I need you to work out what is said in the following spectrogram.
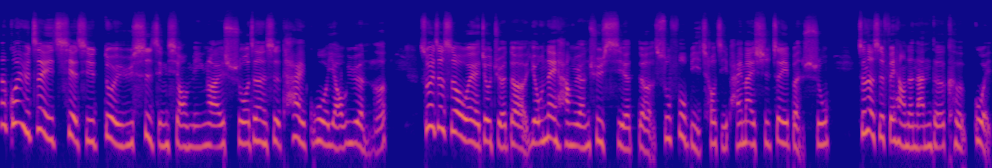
那关于这一切，其实对于市井小民来说，真的是太过遥远了。所以这时候我也就觉得，由内行人去写的《苏富比超级拍卖师》这一本书，真的是非常的难得可贵，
